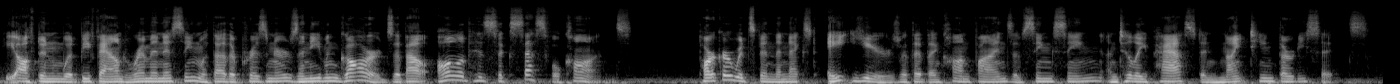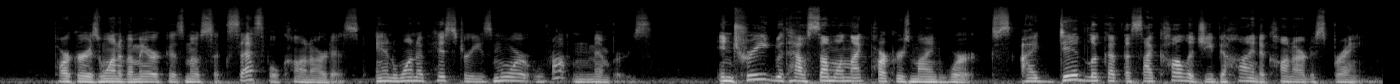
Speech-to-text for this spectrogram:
He often would be found reminiscing with other prisoners and even guards about all of his successful cons. Parker would spend the next eight years within the confines of Sing Sing until he passed in 1936. Parker is one of America's most successful con artists and one of history's more rotten members. Intrigued with how someone like Parker's mind works, I did look up the psychology behind a con artist's brain.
